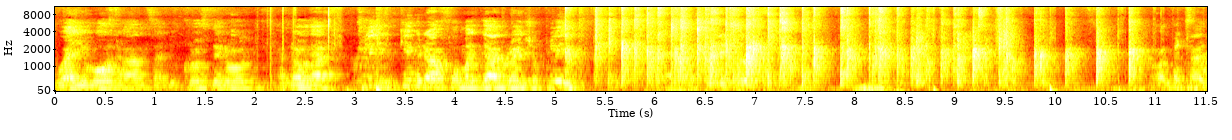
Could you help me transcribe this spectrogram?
where you hold hands and you cross the road and all that. Please give it up for my girl Rachel, please. All the time.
